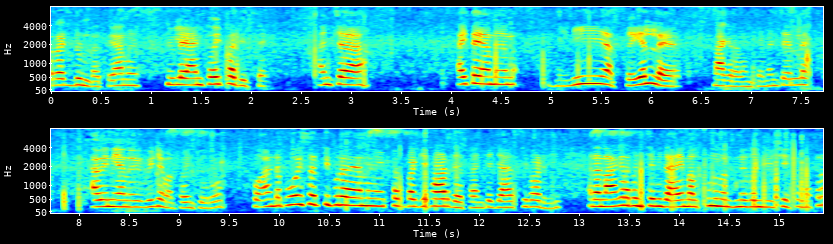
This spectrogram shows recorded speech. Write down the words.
ರಡ್ಡು ಉಂಡತ್ತೆ ನಾನು ನೀಳೆ ಅಂಚ ಒಯ್ಪದಿತ್ತೆ. ಅಂಚ ಆಯ್ತಾ ನಾನು ನೀ ಅತ್ತ ಎಲ್ಲೆ ನಾಗರ ಅಂಚ ಎಲ್ಲೆ. ಅವೇನು ನಾನು ವಿಡಿಯೋ ಮಾಡ್ತಾ ಒಂಚೂರು. ಅಂಡ ಪೋಯ್ ಸರ್ತಿ ಪುರ ನಾನು ಸ್ವಲ್ಪ ಬಗ್ಗೆ ಪಾಡ್ದೆ ಅಂಚ ಜಾಸ್ತಿ ಪಾಡಿದ್ವಿ ಅಂಡ ನಾಗರ ಪಂಚಮಿ ಆಯ್ ಮಲ್ಕೊಂಡು ಒಂದು ವಿಶೇಷ ಮಾತ್ರ.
